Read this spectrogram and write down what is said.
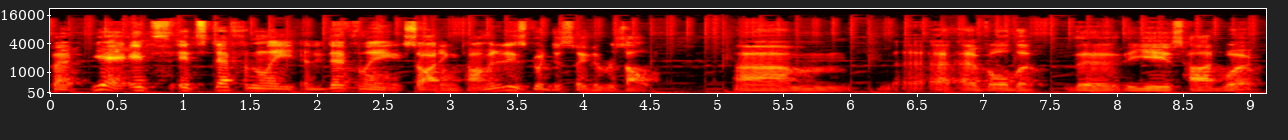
But yeah, it's it's definitely definitely an exciting time, and it is good to see the result um, uh, of all the, the the years hard work.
